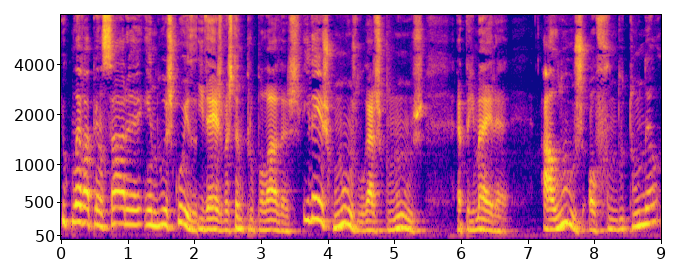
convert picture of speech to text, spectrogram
E o que me leva a pensar em duas coisas, ideias bastante propaladas, ideias comuns, lugares comuns. A primeira, há luz ao fundo do túnel.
